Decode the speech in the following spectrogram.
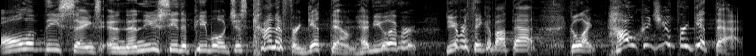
all of these things, and then you see the people just kind of forget them. Have you ever, do you ever think about that? Go like, how could you forget that?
